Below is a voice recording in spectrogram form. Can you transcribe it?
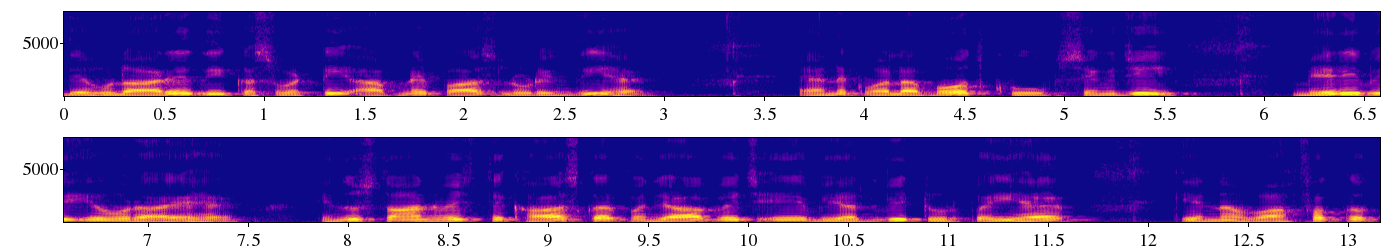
ਦੇ ਹੁਲਾਰੇ ਦੀ ਕਸਵੱਟੀ ਆਪਣੇ ਪਾਸ ਲੋੜਿੰਦੀ ਹੈ। ਐਨਕ ਵਾਲਾ ਬਹੁਤ ਖੂਬ। ਸਿੰਘ ਜੀ, ਮੇਰੀ ਵੀ ਇਹੋ ਰਾਏ ਹੈ। ਹਿੰਦੁਸਤਾਨ ਵਿੱਚ ਤੇ ਖਾਸ ਕਰ ਪੰਜਾਬ ਵਿੱਚ ਇਹ ਬੇਅਦਬੀ ਟੁਰ ਪਈ ਹੈ ਕਿ ਨਾ ਵਾਫਕ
